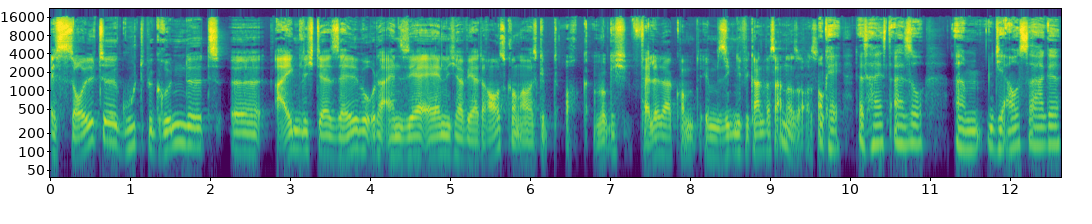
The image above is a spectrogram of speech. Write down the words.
es sollte gut begründet äh, eigentlich derselbe oder ein sehr ähnlicher Wert rauskommen, aber es gibt auch wirklich Fälle, da kommt eben signifikant was anderes raus. Okay, das heißt also, ähm, die Aussage,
